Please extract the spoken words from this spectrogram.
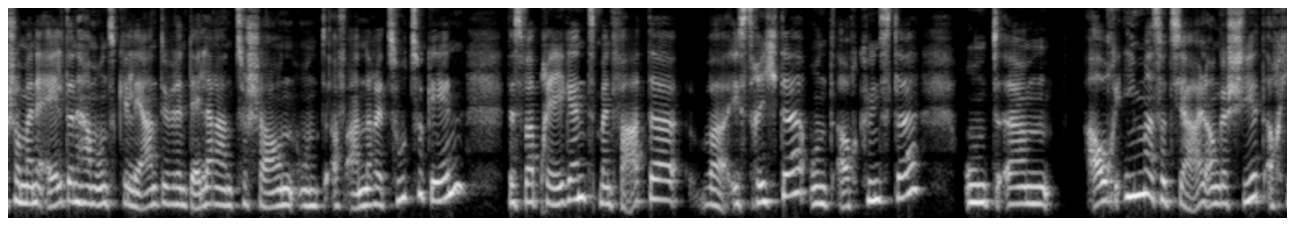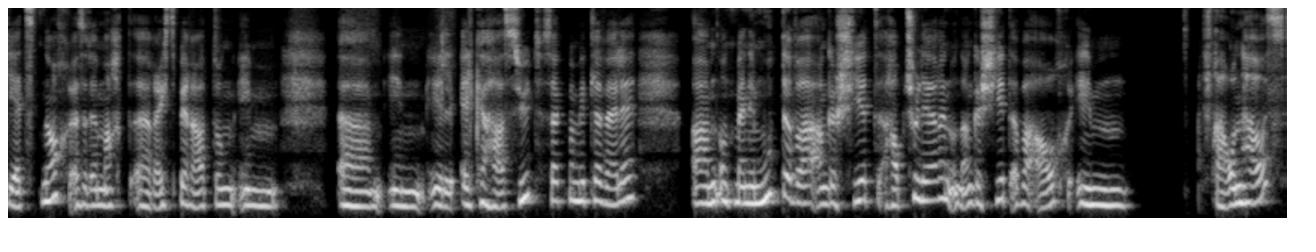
schon meine Eltern haben uns gelernt, über den Tellerrand zu schauen und auf andere zuzugehen. Das war prägend. Mein Vater war, ist Richter und auch Künstler und ähm, auch immer sozial engagiert, auch jetzt noch. Also der macht äh, Rechtsberatung im, äh, im LKH Süd, sagt man mittlerweile. Ähm, und meine Mutter war engagiert, Hauptschullehrerin und engagiert aber auch im Frauenhaus.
